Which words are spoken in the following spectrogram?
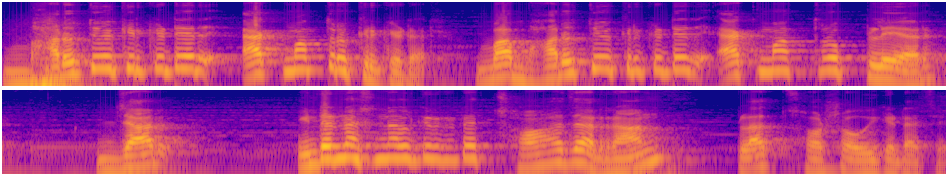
ভারতীয় ক্রিকেটের একমাত্র ক্রিকেটার বা ভারতীয় ক্রিকেটের একমাত্র প্লেয়ার যার ইন্টারন্যাশনাল ক্রিকেটে ছ হাজার রান প্লাস ছশো উইকেট আছে।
